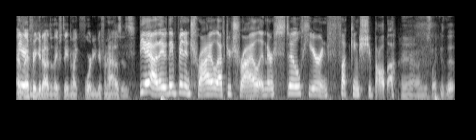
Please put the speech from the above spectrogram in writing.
As I figured out that they've stayed in like 40 different houses. yeah, they they've been in trial after trial, and they're still here in fucking Xibalba. Yeah, I'm just like, is that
